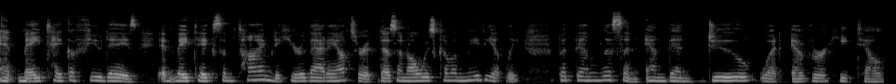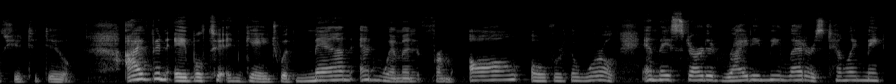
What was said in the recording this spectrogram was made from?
It may take a few days. It may take some time to hear that answer. It doesn't always come immediately. But then listen and then do whatever He tells you to do. I've been able to engage with men and women from all over the world, and they started writing me letters telling me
